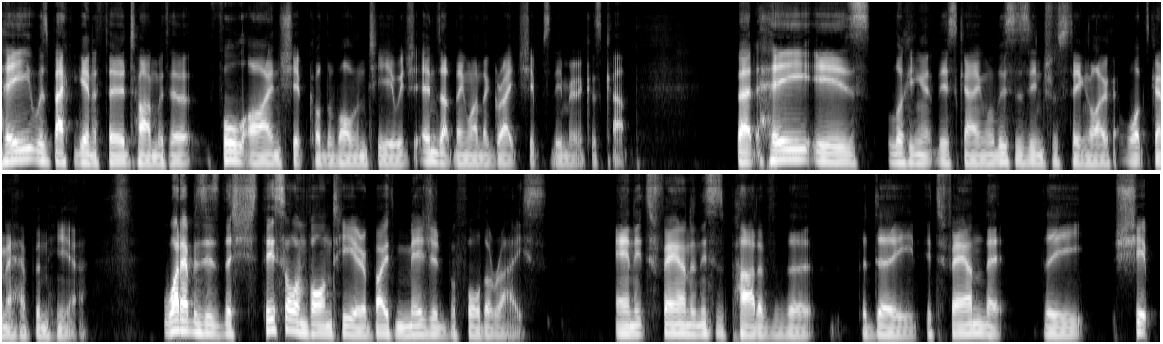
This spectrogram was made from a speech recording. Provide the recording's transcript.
He was back again a third time with a full iron ship called the Volunteer, which ends up being one of the great ships of the America's Cup. But he is looking at this going, well, this is interesting. Like, what's going to happen here? What happens is the Thistle and Volunteer are both measured before the race. And it's found, and this is part of the the deed, it's found that the ship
